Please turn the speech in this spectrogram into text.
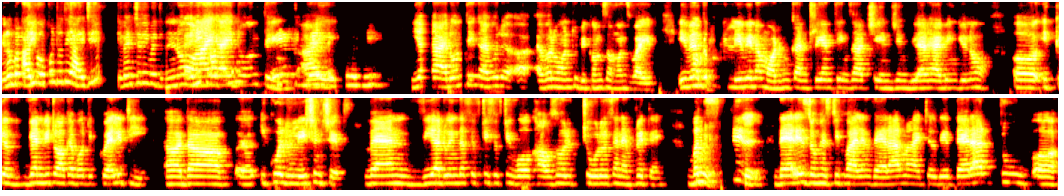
you know but are you open to the idea eventually with No, any I, I partner? don't think. Male, I female, yeah, I don't think I would uh, ever want to become someone's wife. Even Okay. though we live in a modern country and things are changing, we are having, you know, uh, equ- when we talk about equality, uh, the uh, equal relationships, when we are doing the 50-50 work, household chores and everything. But Hmm. still, there is domestic violence. There are marital rape. There are two, uh,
